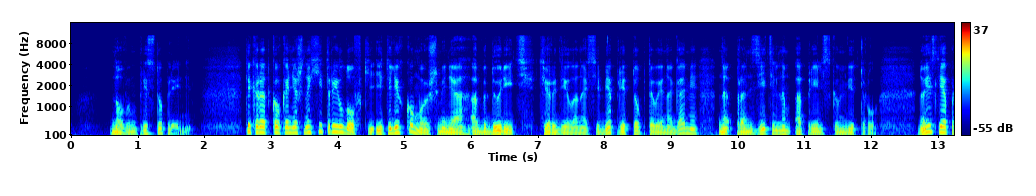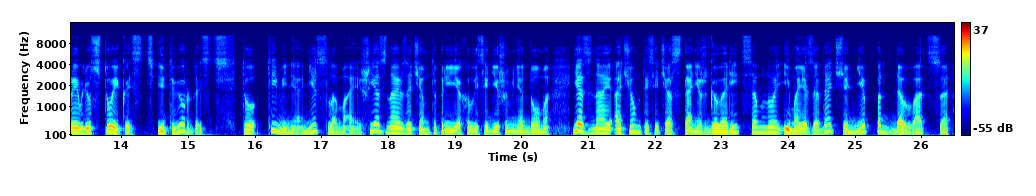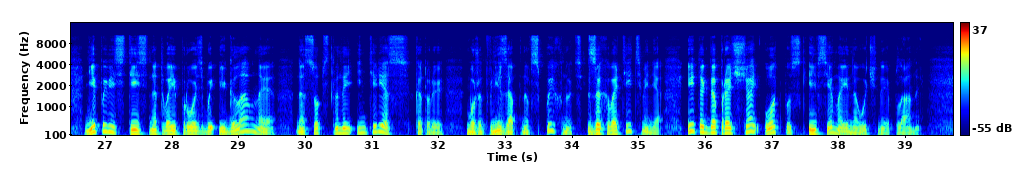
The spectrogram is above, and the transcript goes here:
новым преступлениям. «Ты, Коротков, конечно, хитрый и ловкий, и ты легко можешь меня обдурить», — твердила она себе, притоптывая ногами на пронзительном апрельском ветру. Но если я проявлю стойкость и твердость, то ты меня не сломаешь. Я знаю, зачем ты приехал и сидишь у меня дома. Я знаю, о чем ты сейчас станешь говорить со мной, и моя задача — не поддаваться, не повестись на твои просьбы и, главное, на собственный интерес, который может внезапно вспыхнуть, захватить меня, и тогда прощай отпуск и все мои научные планы.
